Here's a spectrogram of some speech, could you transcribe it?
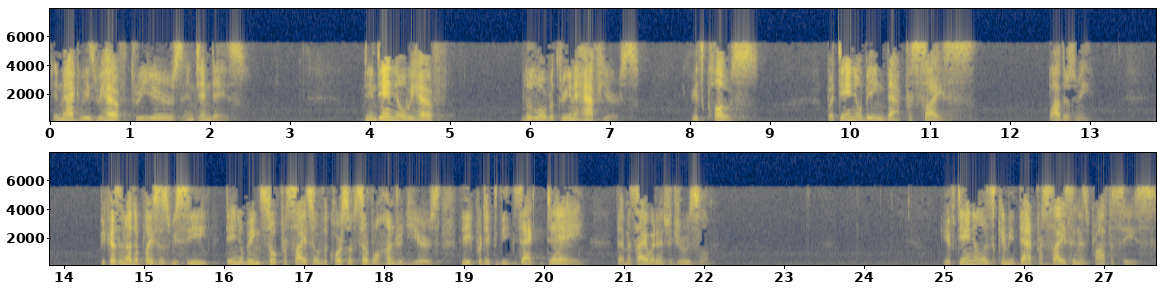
In Maccabees, we have three years and 10 days. In Daniel, we have a little over three and a half years. It's close. But Daniel being that precise bothers me. Because in other places, we see Daniel being so precise over the course of several hundred years that he predicted the exact day that Messiah would enter Jerusalem. If Daniel is, can be that precise in his prophecies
